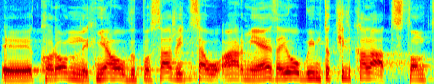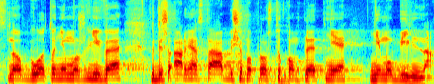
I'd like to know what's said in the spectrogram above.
e, koronnych miało wyposażyć całą armię, zajęłoby im to kilka lat. Stąd no, było to niemożliwe, gdyż armia stałaby się po prostu kompletnie niemobilna.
